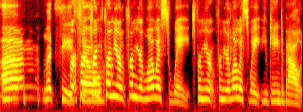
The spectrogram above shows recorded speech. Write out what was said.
um, let's see. For, for, so, from from your from your lowest weight, from your from your lowest weight, you gained about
